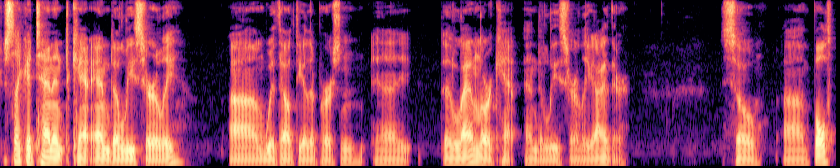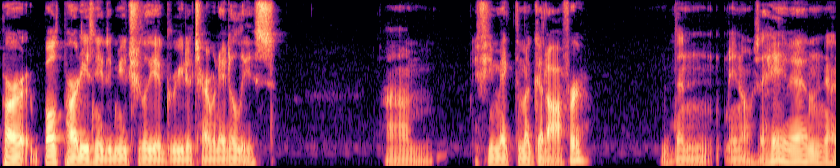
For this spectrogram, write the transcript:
just like a tenant can't end a lease early um, without the other person uh, the landlord can't end a lease early either. So uh, both part both parties need to mutually agree to terminate a lease um, if you make them a good offer then you know say hey man i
